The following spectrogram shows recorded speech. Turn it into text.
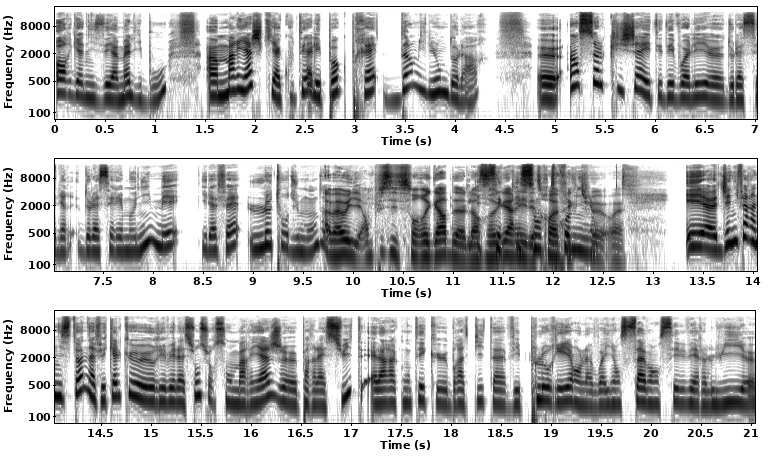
organisée à Malibu, un mariage qui a coûté à l'époque près d'un million de dollars. Euh, un seul cliché a été dévoilé euh, de, la célé- de la cérémonie, mais il a fait le tour du monde. Ah bah oui, en plus ils se regardent, leur regard il est trop, trop affectueux. Ouais. Et euh, Jennifer Aniston a fait quelques révélations sur son mariage euh, par la suite. Elle a raconté que Brad Pitt avait pleuré en la voyant s'avancer vers lui euh,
